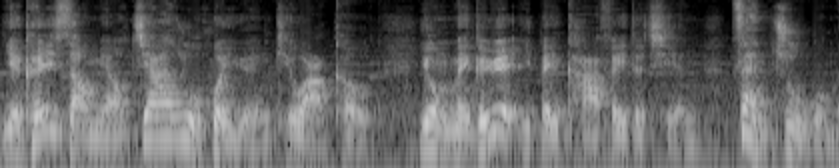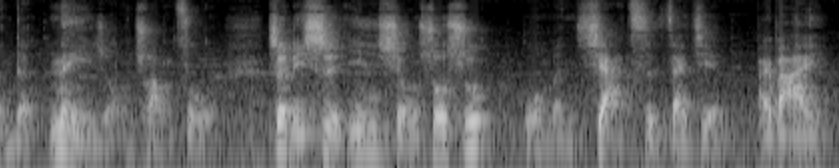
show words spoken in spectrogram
也可以扫描加入会员 QR code，用每个月一杯咖啡的钱赞助我们的内容创作。这里是英雄说书，我们下次再见，拜拜。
